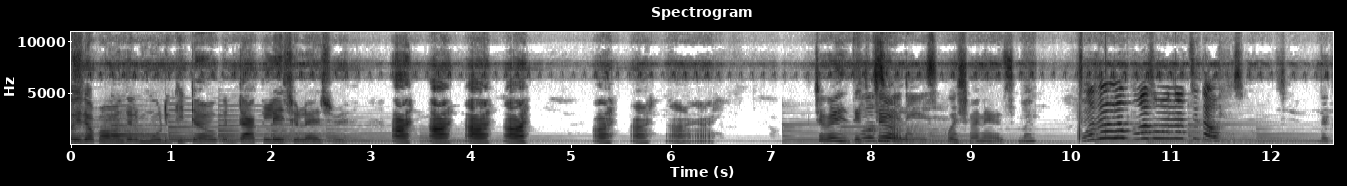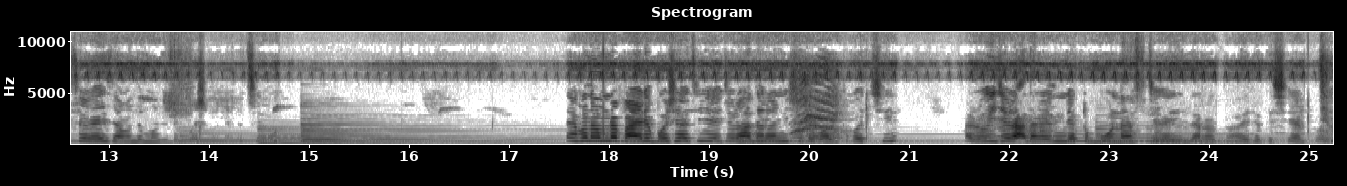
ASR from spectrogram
ওই রকম আমাদের মুরগিটা ওকে ডাকলেই চলে আসবে। আয় আয় আয় আয় আয় আয় আয় আয়। গাইস দেখছ? পোষ মানে গেছে না? দেখছ গাইস আমাদের মুরগিটা পোষ মানে গেছে এখন আমরা বাইরে বসে আছি এই যে রাধা রানীর সাথে গল্প করছি। আর ওই যে রাধা রানীর একটা বোন আসছে তোমাদের সাথে শেয়ার করব।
